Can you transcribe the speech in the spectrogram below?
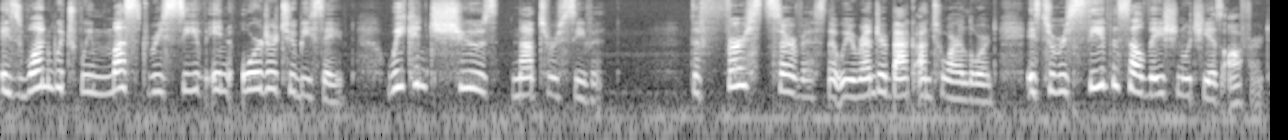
is one which we must receive in order to be saved. We can choose not to receive it. The first service that we render back unto our Lord is to receive the salvation which he has offered.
